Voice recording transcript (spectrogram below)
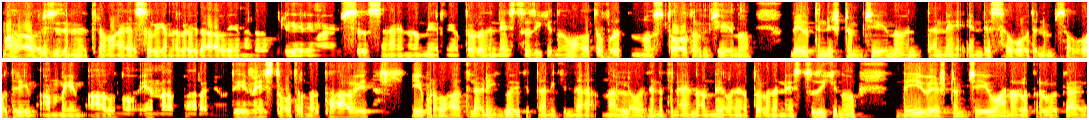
മഹാപരിശുദ്ധനത്തിനുമായ ശ്രീ എന്നുള്ള പിതാവേ എന്നുള്ളതും വലിയ വിശ്വസനായ നന്ദി അറിഞ്ഞത്തോടെ നിന്നെ സ്തുതിക്കുന്നു മഹത്വപ്പെടുത്തുന്നു സ്തോത്രം ചെയ്യുന്നു. ദൈവത്തിന്റെ ഇഷ്ടം ചെയ്യുന്നവൻ തന്നെ എന്റെ സഹോദരനും സഹോദരിയും അമ്മയും ആകുന്നു എന്ന് പറഞ്ഞു. ദൈവമേ സ്തോത്രങ്ങൾ താവേ ഈ പ്രഭാതത്തിൽ അടിയും കുരുക്കി തനിക്കുന്ന നല്ല വചനത്തിനായി നന്ദി അറിഞ്ഞത്തോടെ നിന്നെ സ്തുതിക്കുന്നു. ദൈവേഷ്ടം ചെയ്യുവാനുള്ള കൃപക്കായി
